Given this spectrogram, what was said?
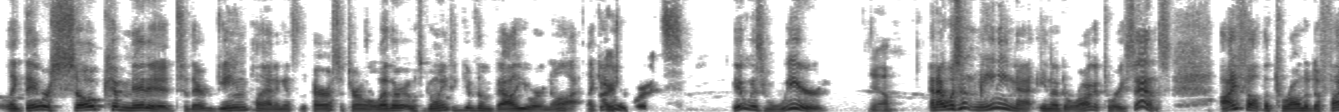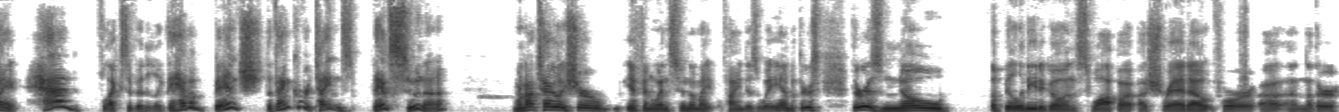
Like they were so committed to their game plan against the Paris Eternal, whether it was going to give them value or not. Like it was, words. it was weird. Yeah. And I wasn't meaning that in a derogatory sense. I felt the Toronto Defiant had flexibility. Like they have a bench. The Vancouver Titans, they have Suna. We're not entirely sure if and when Suna might find his way in, but there's there is no ability to go and swap a, a shred out for uh, another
